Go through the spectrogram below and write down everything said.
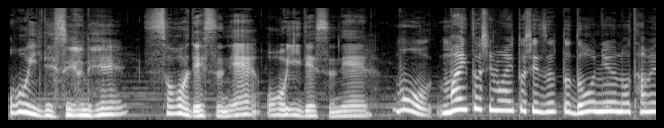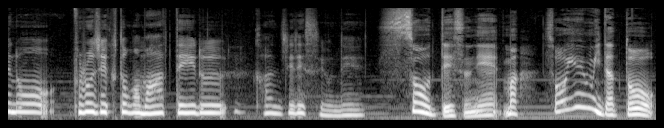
多いですよね。そうですね。多いですね。もう毎年毎年ずっと導入のためのプロジェクトが回っている感じですよね。そうですね。まあ、そういう意味だと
